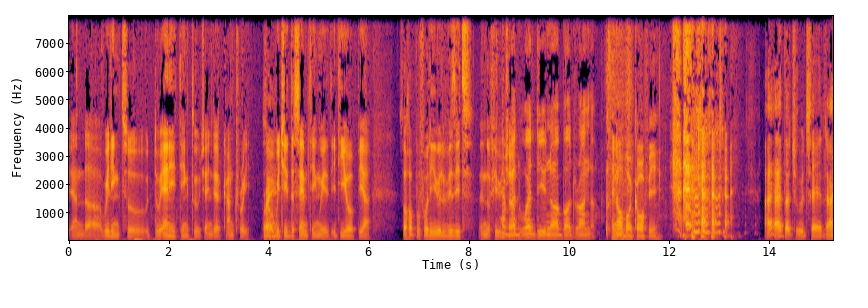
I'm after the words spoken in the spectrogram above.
and uh, willing to do anything to change their country. So, Right. which is the same thing with Ethiopia. So hopefully you will visit in the Yeah, future. but what do you know about Rwanda? I know about coffee. I, I thought you would say it. I,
